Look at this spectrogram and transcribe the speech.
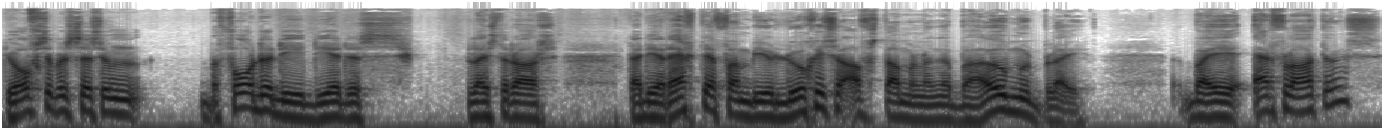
Die hof se beslissing bevorder die idee dus luisteraars dat die regte van biologiese afstammelinge behou moet bly by erflatings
